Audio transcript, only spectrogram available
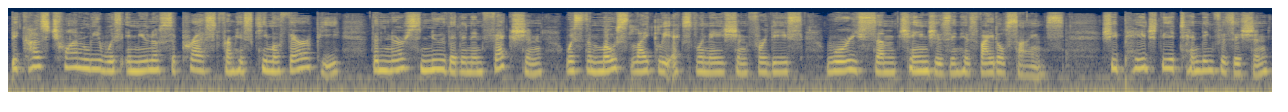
Because Chuan Li was immunosuppressed from his chemotherapy, the nurse knew that an infection was the most likely explanation for these worrisome changes in his vital signs. She paged the attending physician,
